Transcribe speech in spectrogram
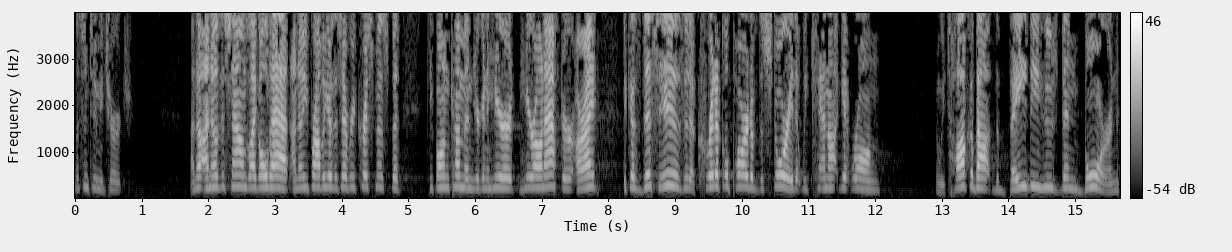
Listen to me, church. I know, I know this sounds like old hat. I know you probably hear this every Christmas, but keep on coming. You're going to hear it here on after, all right? Because this is a critical part of the story that we cannot get wrong. When we talk about the baby who's been born,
